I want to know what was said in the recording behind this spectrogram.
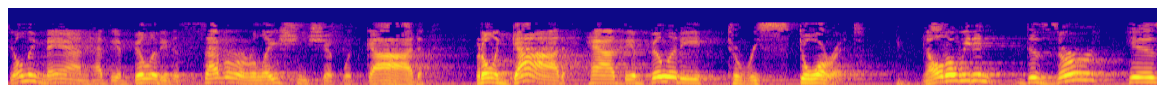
The only man had the ability to sever a relationship with God, but only God had the ability to restore it. And although we didn't deserve His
